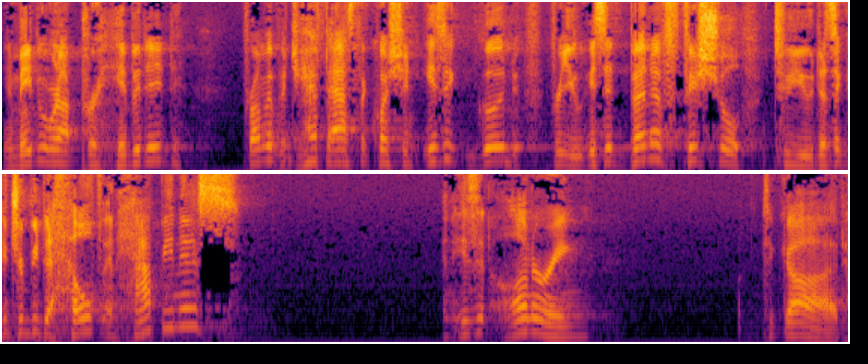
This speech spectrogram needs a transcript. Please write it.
And maybe we're not prohibited from it, but you have to ask the question is it good for you? Is it beneficial to you? Does it contribute to health and happiness? And is it honoring to God?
